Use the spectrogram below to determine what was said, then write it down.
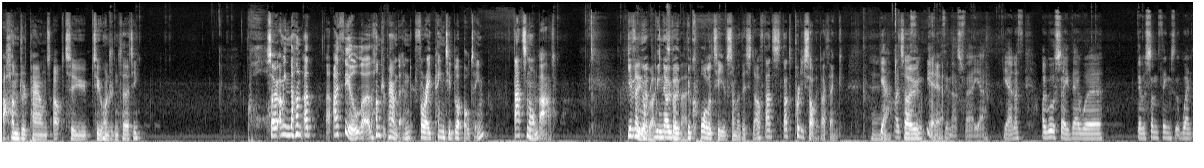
£100 up to 230 So, I mean, the hun- uh, I feel uh, the £100 end for a painted Blood Bowl team, that's not Mhm. bad. Given No, you're that right, we know the, bad. the quality of some of this stuff, that's, that's pretty solid, I think. Yeah, I, so, I think, yeah. I think that's fair, yeah. Yeah, and I, I will say there were, there were some things that went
